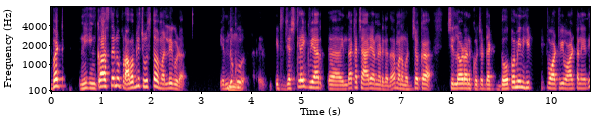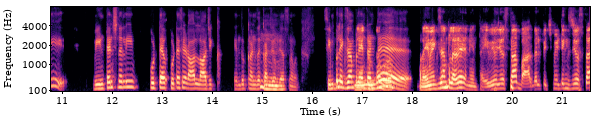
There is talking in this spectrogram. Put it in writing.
బట్ నీకు ఇంకా వస్తే నువ్వు ప్రాబబ్లీ చూస్తావు మళ్ళీ కూడా. ఎందుకు? ఇట్స్ జస్ట్ లైక్ వీఆర్ ఇందాక చారి అన్నాడు కదా మనం వచ్చి ఒక చిల్ అవడానికి కూర్చో that dopamine hit what we want అనేది we intentionally put put aside all logic ఎందుకు కన్జ్యూమ్ Hmm. చేస్తున్నాం? సింపుల్ ఎగ్జాంపుల్ ఏంటంటే ప్రైమ్ ఎగ్జాంపుల్ అదే నేను రివ్యూ చూస్తా బార్బెల్ పిచ్ మీటింగ్స్ చూస్తా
